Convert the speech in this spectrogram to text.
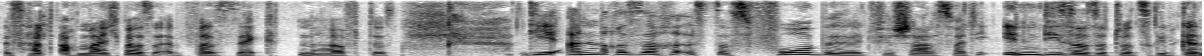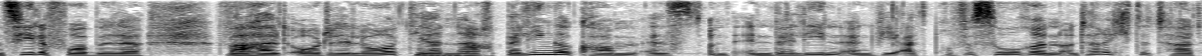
es hat auch manchmal so etwas Sektenhaftes. Die andere Sache ist das Vorbild für Charaswati in dieser Situation. Es gibt ganz viele Vorbilder. War halt Audre Lorde, die mhm. ja nach Berlin gekommen ist und in Berlin irgendwie als Professorin unterrichtet hat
